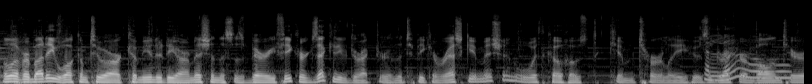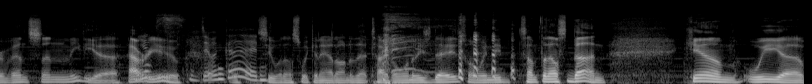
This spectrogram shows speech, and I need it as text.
Hello, everybody. Welcome to our community, our mission. This is Barry Feaker, Executive Director of the Topeka Rescue Mission, with co host Kim Turley, who's the Director of Volunteer Events and Media. How are you? Doing We'll good. see what else we can add onto that title one of these days when we need something else done. Kim, we uh,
